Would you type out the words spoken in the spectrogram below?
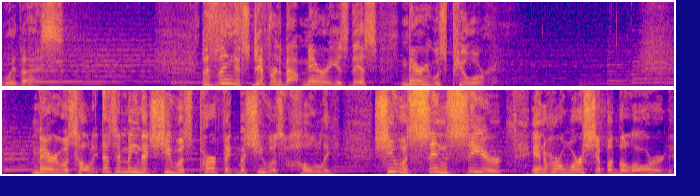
with us. But the thing that's different about Mary is this Mary was pure. Mary was holy. It doesn't mean that she was perfect, but she was holy. She was sincere in her worship of the Lord.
